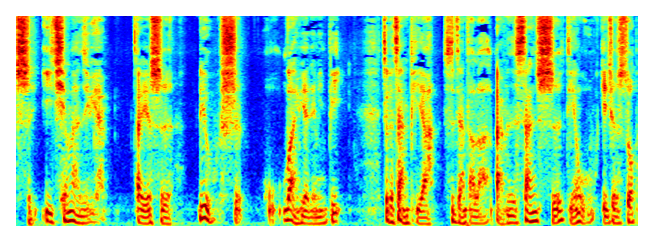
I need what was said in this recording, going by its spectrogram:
是一千万日元，大约是六十五万元人民币，这个占比啊是占到了百分之三十点五，也就是说。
